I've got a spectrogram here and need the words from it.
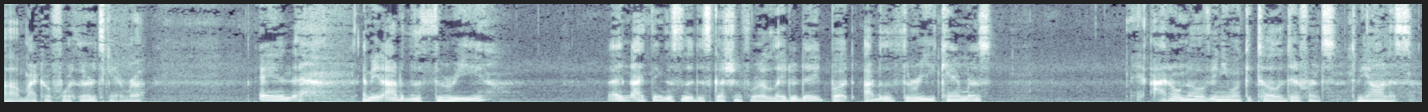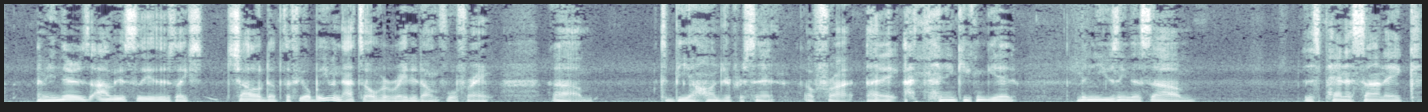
a micro four thirds camera, and I mean, out of the three, and I think this is a discussion for a later date, but out of the three cameras, I don't know if anyone could tell the difference, to be honest. I mean, there's obviously there's like shallow depth of field, but even that's overrated on full frame. Um, to be hundred percent upfront, I, I think you can get. Been using this um, this Panasonic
